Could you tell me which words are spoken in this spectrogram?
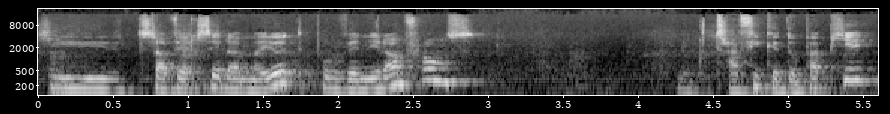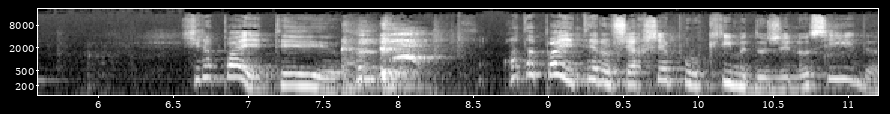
qui traversaient la Mayotte pour venir en France. Le trafic de papier. Il n'a pas été. On n'a pas été recherché pour crime de génocide.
